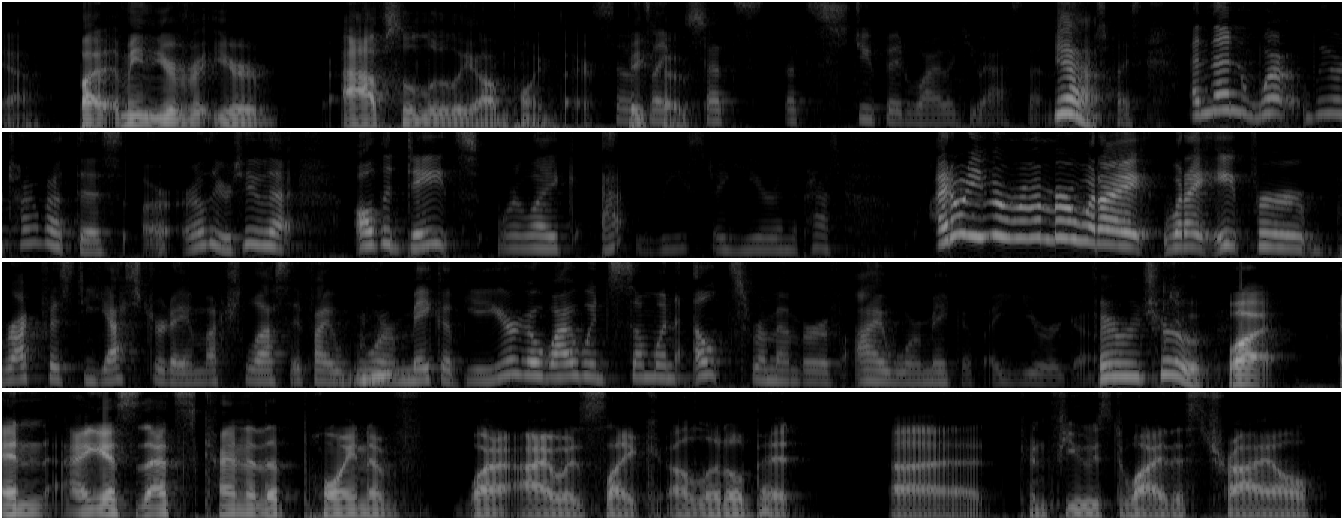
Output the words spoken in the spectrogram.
yeah. But I mean, you're you're absolutely on point there So it's like that's that's stupid. Why would you ask that in the Yeah. first place? And then we're, we were talking about this earlier too. That all the dates were like at least a year in the past. I don't even remember what I what I ate for breakfast yesterday. Much less if I wore Mm-hmm. makeup a year ago. Why would someone else remember if I wore makeup a year ago? very true. Well, and I guess that's kind of the point of what I was like a little bit uh, confused why this trial.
